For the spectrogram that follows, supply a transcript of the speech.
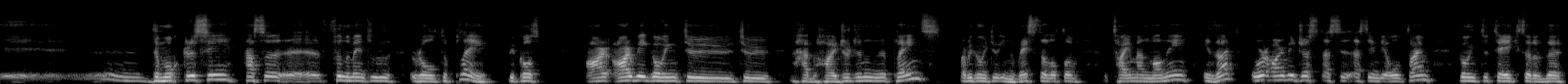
uh, democracy has a, a fundamental role to play because are, are we going to, to have hydrogen planes? Are we going to invest a lot of time and money in that? Or are we just, as, as in the old time, going to take sort of the,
